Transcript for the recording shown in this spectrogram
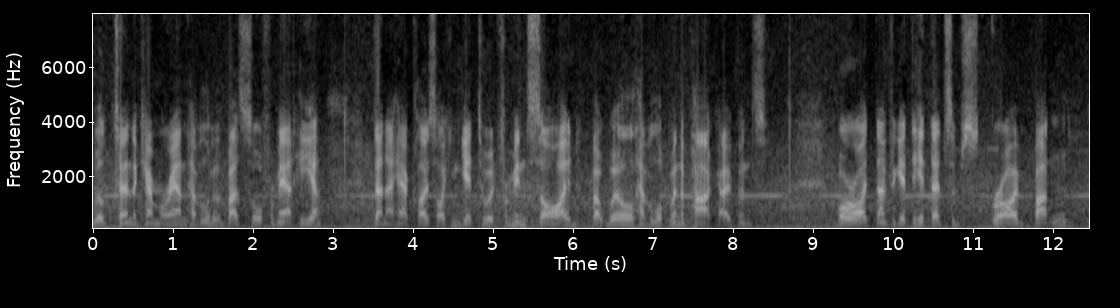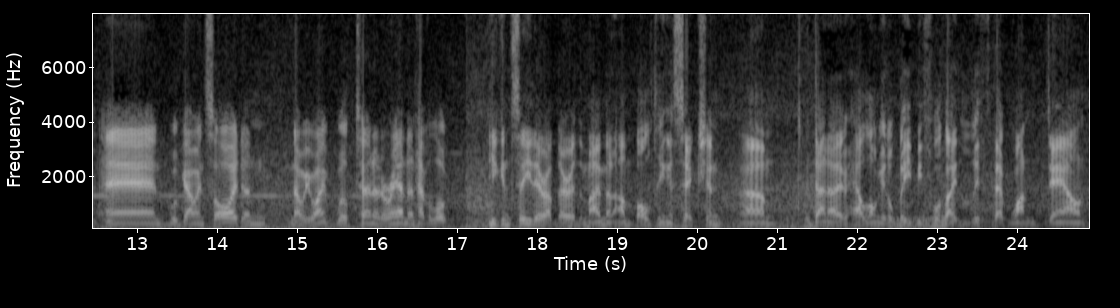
we'll turn the camera around and have a look at the buzz saw from out here. Don't know how close I can get to it from inside, but we'll have a look when the park opens. Alright, don't forget to hit that subscribe button and we'll go inside and no we won't, we'll turn it around and have a look. You can see they're up there at the moment unbolting a section. Um, don't know how long it'll be before they lift that one down.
